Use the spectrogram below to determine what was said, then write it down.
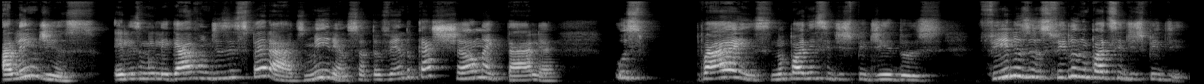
Além disso, eles me ligavam desesperados. Miriam, só tô vendo caixão na Itália. Os pais não podem se despedir dos filhos e os filhos não podem se despedir,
